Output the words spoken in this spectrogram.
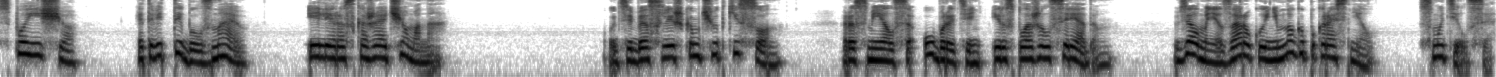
«Спой еще. Это ведь ты был, знаю. Или расскажи, о чем она». «У тебя слишком чуткий сон», — рассмеялся оборотень и расположился рядом взял меня за руку и немного покраснел, смутился.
